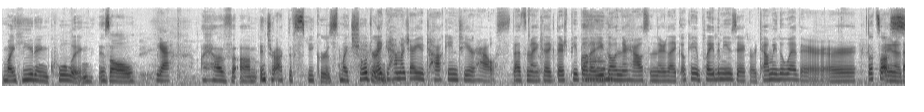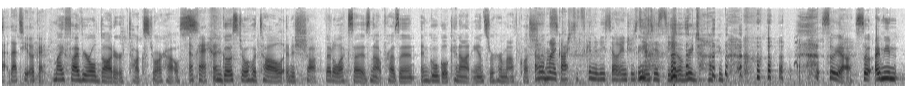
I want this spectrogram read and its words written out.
my heating, cooling is all yeah. I have um, interactive speakers. My children. Like, how much are you talking to your house? That's my like. There's people that you go um, in their house and they're like, okay, play the music or tell me the weather or. That's us. You know that. That's you. Okay. My five-year-old daughter talks to our house. Okay. And goes to a hotel and is shocked that Alexa is not present and Google cannot answer her math questions. Oh my gosh, it's going to be so interesting to see over time. so yeah. So I mean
